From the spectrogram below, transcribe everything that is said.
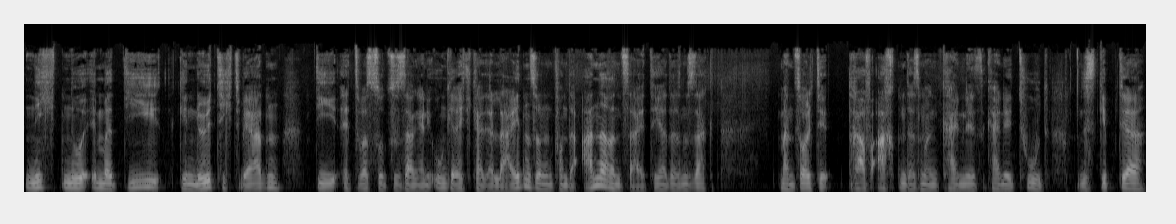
nicht nur immer die genötigt werden, die etwas sozusagen eine Ungerechtigkeit erleiden, sondern von der anderen Seite her, dass man sagt, man sollte darauf achten, dass man keine, keine tut. Und es gibt ja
